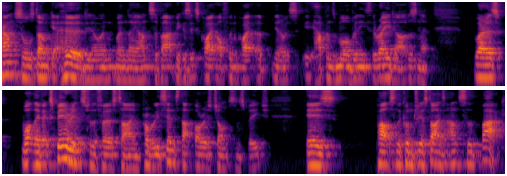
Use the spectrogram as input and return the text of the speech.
councils don't get heard, you know, when, when they answer back because it's quite often quite a, you know, it happens more beneath the radar, doesn't it? Whereas what they've experienced for the first time, probably since that Boris Johnson speech, is parts of the country are starting to answer back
